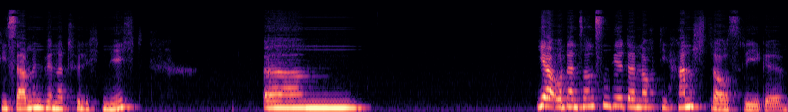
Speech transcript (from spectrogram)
Die sammeln wir natürlich nicht. Ähm, ja, und ansonsten gilt dann noch die Handstraußregel.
